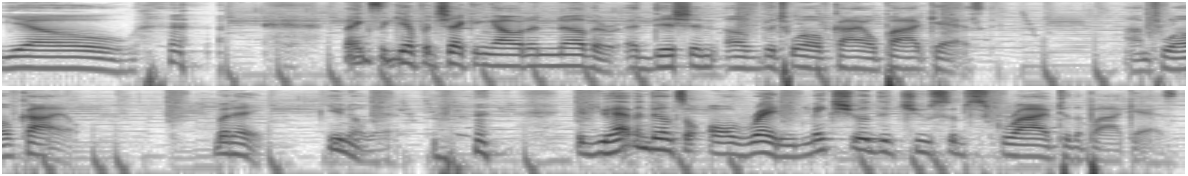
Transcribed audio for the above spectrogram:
Yo. Thanks again for checking out another edition of the 12 Kyle podcast. I'm 12 Kyle. But hey, you know that. if you haven't done so already, make sure that you subscribe to the podcast.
